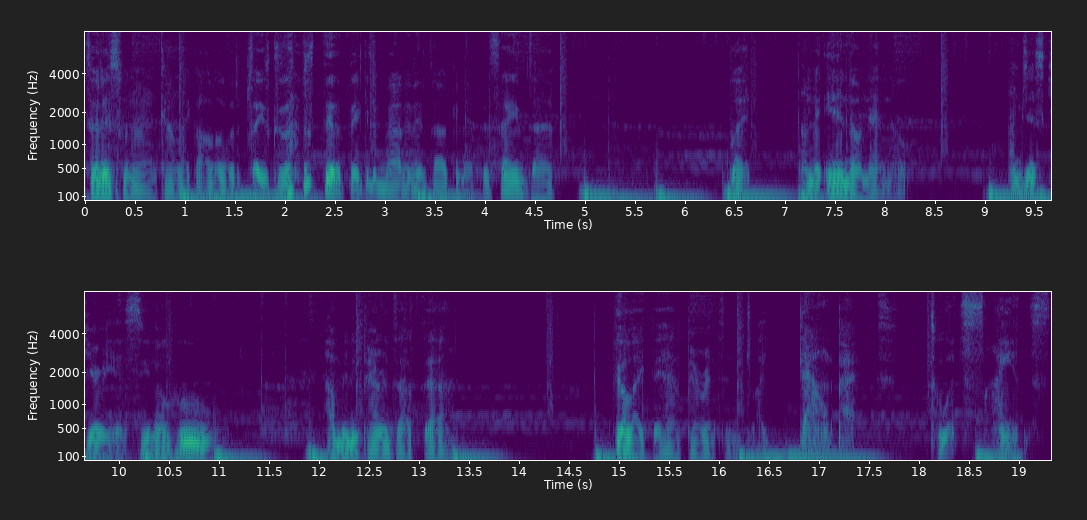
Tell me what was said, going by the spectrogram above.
So this one I'm kind of like all over the place because I'm still thinking about it and talking at the same time. But I'm gonna end on that note. I'm just curious, you know, who, how many parents out there feel like they have parenting like down packed to a science.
